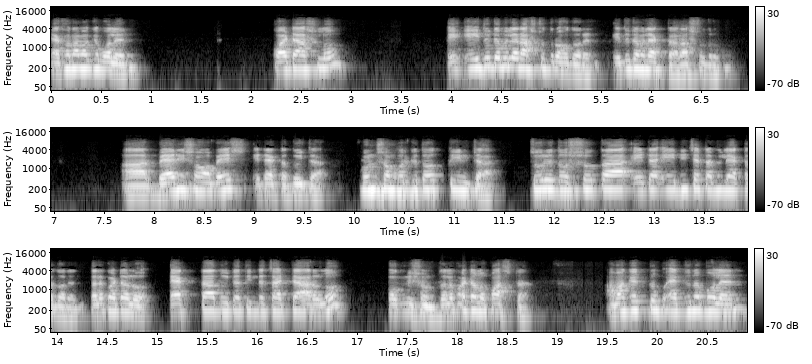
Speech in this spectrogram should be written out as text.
এখন আমাকে বলেন, কয়টা আসলো? এই দুটো মিলে রাষ্ট্রদ্রোহ ধরেন। এই দুটো মিলে একটা রাষ্ট্রদ্রোহ। আর বেআইনি সমাবেশ, এটা একটা দুইটা। খুন সম্পর্কিত তিনটা। চুরি দস্যুতা, এটা এই নিচেরটা মিলে একটা ধরেন। তাহলে কয়টা হলো? একটা, দুইটা, তিনটা, চারটা, আর হলো অগ্নিশন তাহলে কয়টা হলো? পাঁচটা। আমাকে একটু একজনে বলেন,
